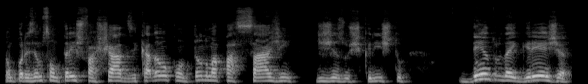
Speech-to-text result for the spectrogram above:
Então, por exemplo, são três fachadas e cada uma contando uma passagem de Jesus Cristo. Dentro da igreja,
